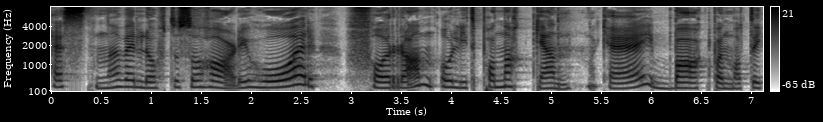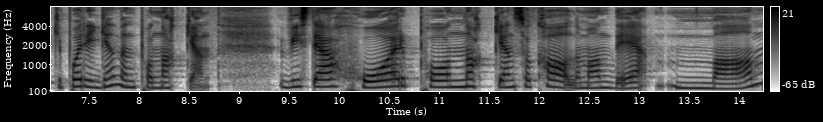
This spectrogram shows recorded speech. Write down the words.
hestene, veldig ofte så har de hår foran og litt på nakken. Ok? Bak, på en måte. Ikke på ryggen, men på nakken. Hvis det er hår på nakken, så kaller man det man.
